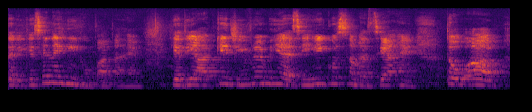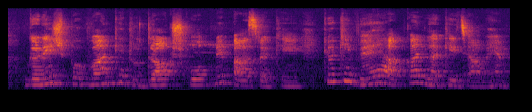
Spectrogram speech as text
तरीके से नहीं हो पाता है। यदि आपके जीवन में भी ऐसी ही कुछ समस्या हैं तो आप गणेश भगवान के रुद्राक्ष को अपने पास रखें, क्योंकि वह आपका लकी चाम है।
